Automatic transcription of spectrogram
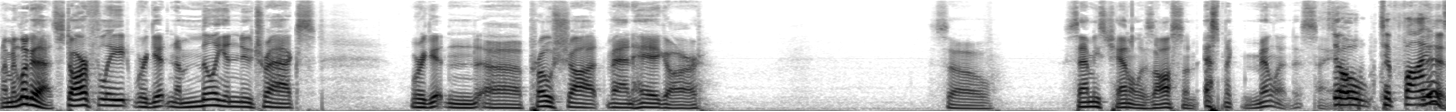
I mean, look at that Starfleet. We're getting a million new tracks. We're getting uh, Pro Shot Van Hagar. So, Sammy's channel is awesome. S. McMillan is saying. So to find.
